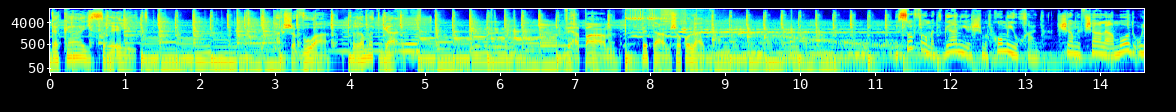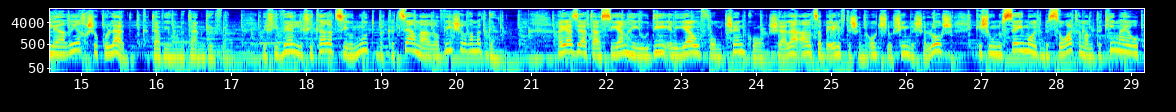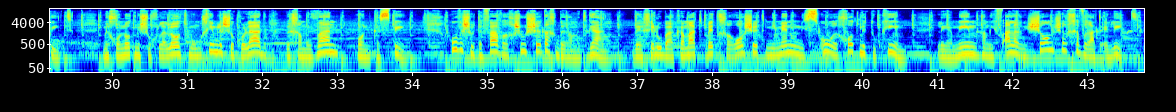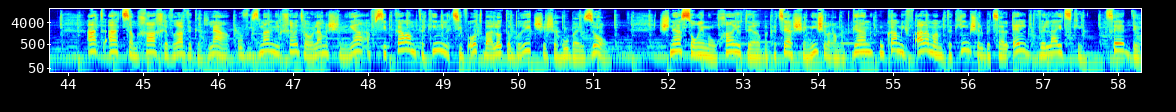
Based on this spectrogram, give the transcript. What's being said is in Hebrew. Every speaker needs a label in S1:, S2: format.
S1: דקה ישראלית. השבוע, רמת גן. והפעם, בטעם שוקולד.
S2: בסוף רמת גן יש מקום מיוחד, שם אפשר לעמוד ולהריח שוקולד, כתב יהונתן גפן, וכיוון לכיכר הציונות בקצה המערבי של רמת גן. היה זה התעשיין היהודי אליהו פורמצ'נקו, שעלה ארצה ב-1933, כשהוא נושא עמו את בשורת הממתקים האירופית. מכונות משוכללות, מומחים לשוקולד, וכמובן, הון כספי. הוא ושותפיו רכשו שטח ברמת גן, והחלו בהקמת בית חרושת ממנו נישאו ריחות מתוקים. לימים המפעל הראשון של חברת עילית. אט אט צמחה החברה וגדלה, ובזמן מלחמת העולם השנייה אף סיפקה ממתקים לצבאות בעלות הברית ששהו באזור. שני עשורים מאוחר יותר, בקצה השני של רמת גן, הוקם מפעל הממתקים של בצלאל דבלייצקי, צדה.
